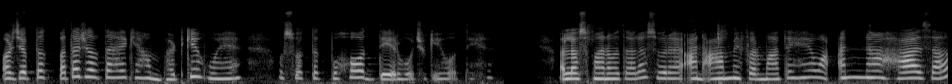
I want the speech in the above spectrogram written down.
اور جب تک پتہ چلتا ہے کہ ہم بھٹکے ہوئے ہیں، اس وقت تک بہت دیر ہو چکی ہوتی ہے۔ اللہ سبحانہ و تعالیٰ سورہ انعام میں فرماتے ہیں، وَأَنَّا هَذَا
